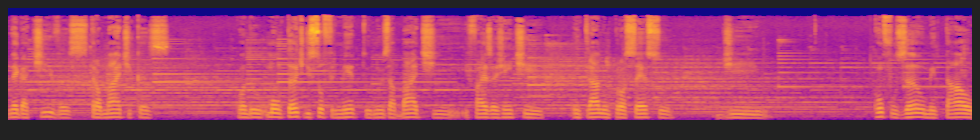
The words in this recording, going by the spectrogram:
negativas, traumáticas, quando o montante de sofrimento nos abate e faz a gente entrar num processo de confusão mental,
